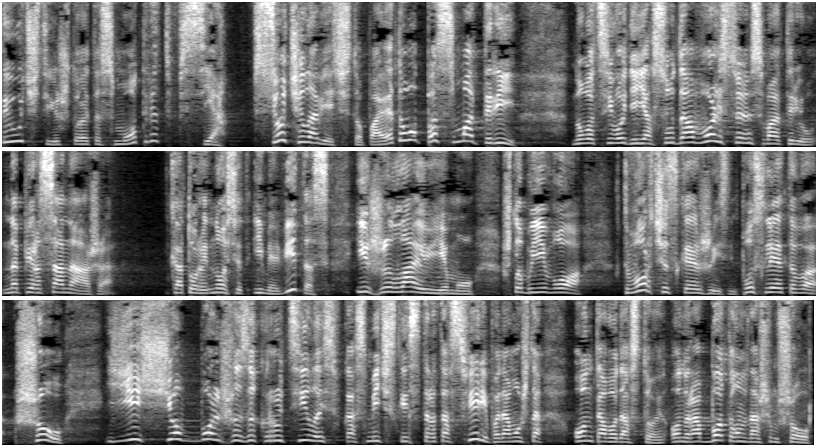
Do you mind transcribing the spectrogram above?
ты учти, что это смотрят все. Все человечество, поэтому посмотри. Но вот сегодня я с удовольствием смотрю на персонажа, который носит имя Витас, и желаю ему, чтобы его творческая жизнь после этого шоу еще больше закрутилась в космической стратосфере, потому что он того достоин. Он работал в нашем шоу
